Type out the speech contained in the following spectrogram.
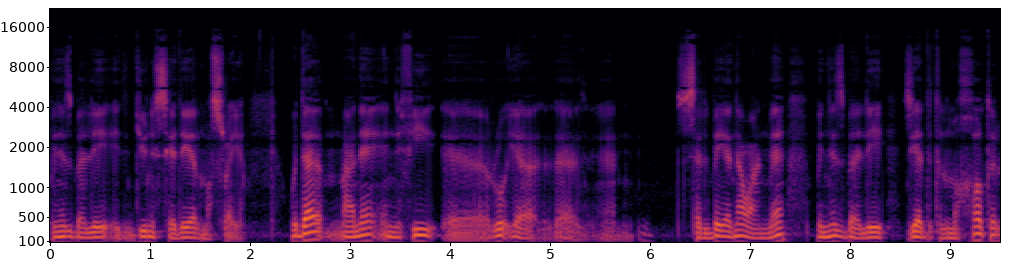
بالنسبة للديون السيادية المصرية. وده معناه إن في رؤية سلبية نوعا ما بالنسبة لزيادة المخاطر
